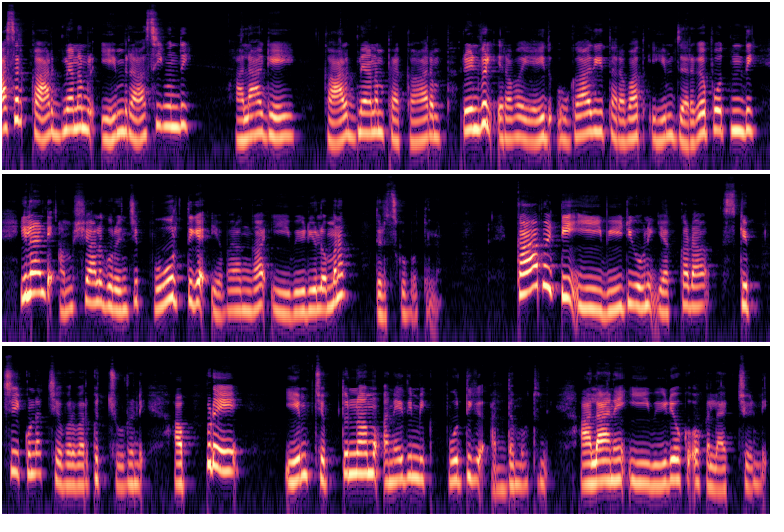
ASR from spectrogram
అసలు కాల్జ్ఞానంలో ఏం రాసి ఉంది? అలాగే కాలజ్ఞానం ప్రకారం రెండు వేల ఇరవై ఐదు ఉగాది తర్వాత ఏం జరగబోతుంది? ఇలాంటి అంశాల గురించి పూర్తిగా వివరంగా ఈ వీడియోలో మనం తెలుసుకోబోతున్నాం. కాబట్టి ఈ వీడియోని ఎక్కడ స్కిప్ చేయకుండా చివరి వరకు చూడండి. అప్పుడే ఏం చెప్తున్నాము అనేది మీకు పూర్తిగా అర్థమవుతుంది. అలానే ఈ వీడియోకు ఒక లైక్ చేయండి.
